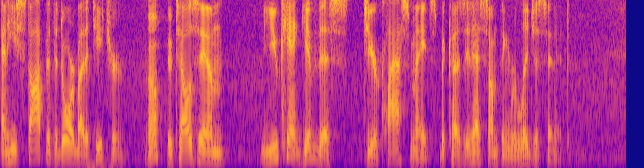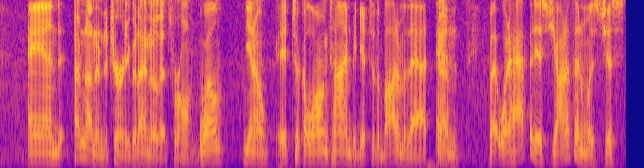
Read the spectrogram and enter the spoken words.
and he's stopped at the door by the teacher Oh, who tells him, You can't give this to your classmates because it has something religious in it. And I'm not an attorney, but I know that's wrong. well, you know, it took a long time to get to the bottom of that. Yeah. And but what happened is Jonathan was just,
